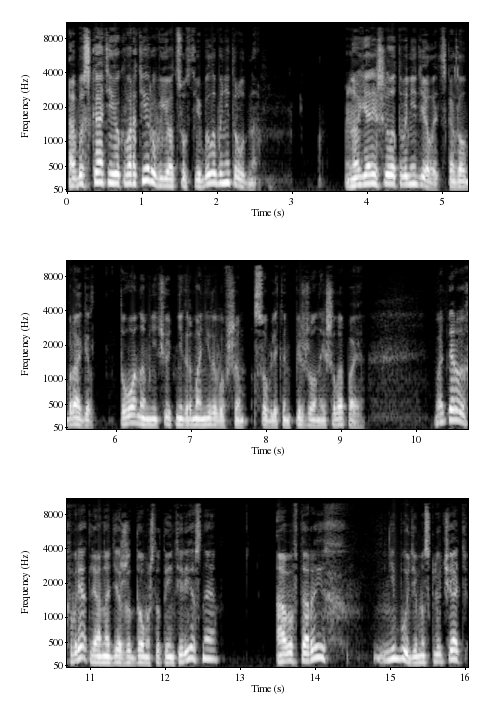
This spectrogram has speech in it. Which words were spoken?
Обыскать ее квартиру в ее отсутствии было бы нетрудно. Но я решил этого не делать, — сказал Брагерт тоном, ничуть не гармонировавшим с обликом пижона и шалопая. — во-первых, вряд ли она держит дома что-то интересное, а во-вторых, не будем исключать,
